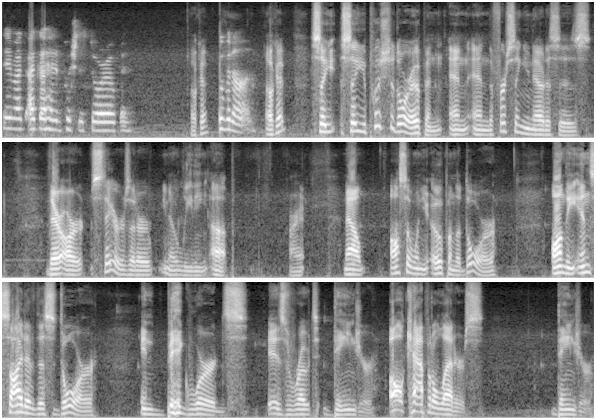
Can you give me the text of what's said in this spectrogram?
Dave, I, I go ahead and push this door open. Okay. Moving on. Okay. So you, so you push the door open, and and the first thing you notice is there are stairs that are you know leading up. All right. Now, also when you open the door, on the inside of this door, in big words, is wrote "danger," all capital letters. Danger.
